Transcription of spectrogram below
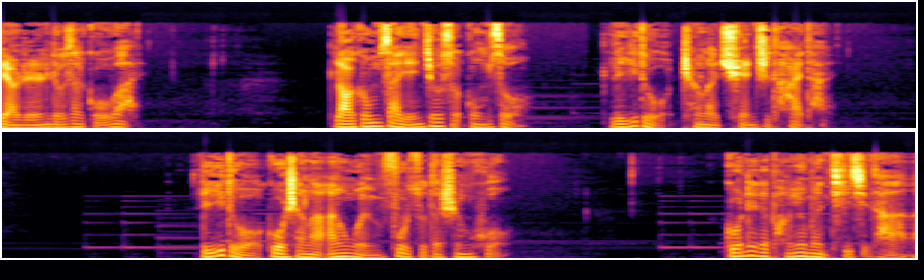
两人留在国外。老公在研究所工作，李朵成了全职太太。李朵过上了安稳富足的生活。国内的朋友们提起她，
